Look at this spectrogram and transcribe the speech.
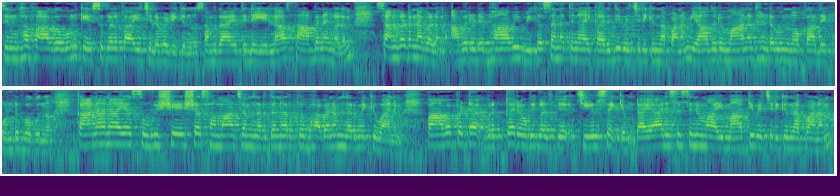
സിംഹഭാഗവും കേസുകൾക്കായി ചിലവഴിക്കുന്നു. സമുദായത്തിന്റെ എല്ലാ സ്ഥാപനങ്ങളും സംഘടനകളും അവരുടെ ഭാവി വികസനത്തിനായി കരുതി വച്ചിരിക്കുന്ന പണം യാതൊരു മാനദണ്ഡവും നോക്കാതെ കൊണ്ടുപോകുന്നു. കാനാനായ സുവിശേഷ സമാജം നിർധനർക്ക് ഭവനം നിർമ്മിക്കുവാനും പാവപ്പെട്ട വൃക്ക രോഗികൾക്ക് ചികിത്സയ്ക്കും ഡയാലിസിസിനുമായി മാറ്റിവെച്ചിരിക്കുന്ന പണം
